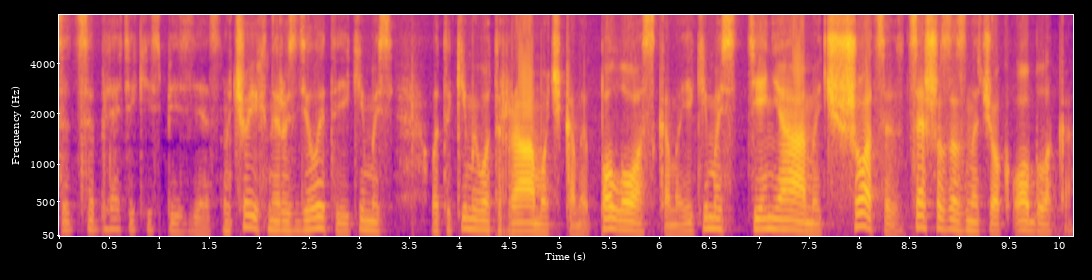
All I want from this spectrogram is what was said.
Це, це, блядь, якийсь піздець. Ну чого їх не розділити якимись отакими от рамочками, полосками, якимись тінями? Що це? Це що за значок? Облака?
